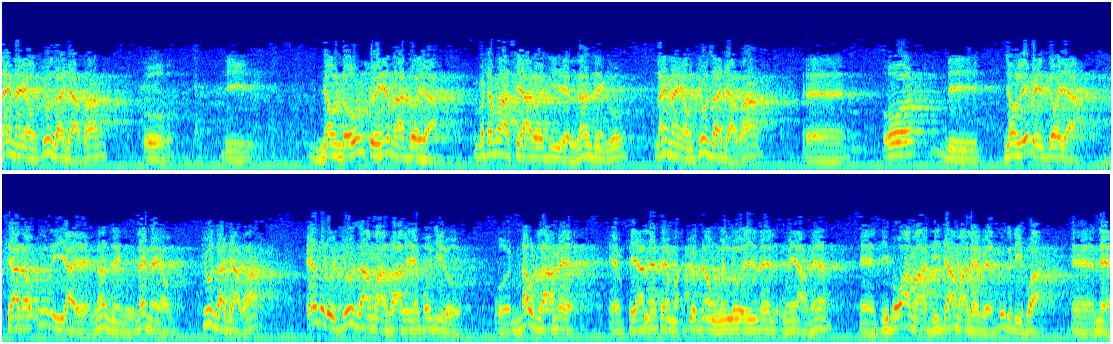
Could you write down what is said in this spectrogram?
လိုက်နိုင်အောင်ကြိုးစားကြပါဟိုဒီညောင်တုံးရွှေရင်သာတော့ရပထမဆရာတော်ကြီးရဲ့လမ်းစဉ်ကိုလိုက်နိုင်အောင်ကြိုးစားကြပါအဲဟိုဒီ ညောင်လေးပင်တော့ရဆရာတော်ဥရိယရဲ့လမ်းစဉ်ကိုလိုက်နိုင်အောင်ကြိုးစားကြပါအဲ့ဒါလို့ကြိုးစားမှသာလျင်ဘုန်းကြီးတို့ဟိုနောက်လာမဲ့အဲဖရာလက်ထက်မှာကျွတ်တန်းဝင်လို့ရင်လည်းဝင်ရမယ်အဲဒီဘဝမှာဒီကြားမှာလည်းပဲသူကတိဘဝအဲနဲ့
